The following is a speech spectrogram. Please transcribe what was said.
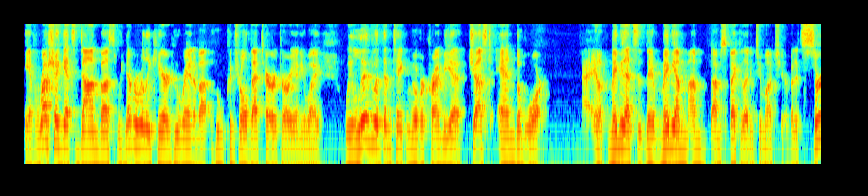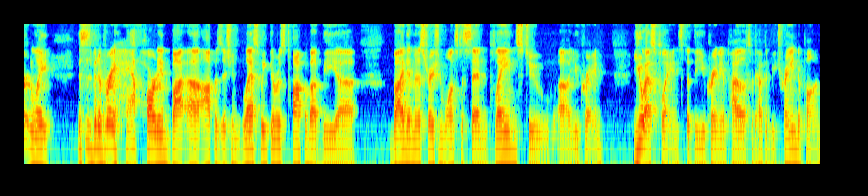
If Russia gets Donbas, we never really cared who ran about who controlled that territory anyway. We lived with them taking over Crimea. Just end the war. look, maybe that's maybe I'm, I'm I'm speculating too much here, but it's certainly this has been a very half-hearted uh, opposition. Last week there was talk about the uh, Biden administration wants to send planes to uh, Ukraine, U.S. planes that the Ukrainian pilots would have to be trained upon.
